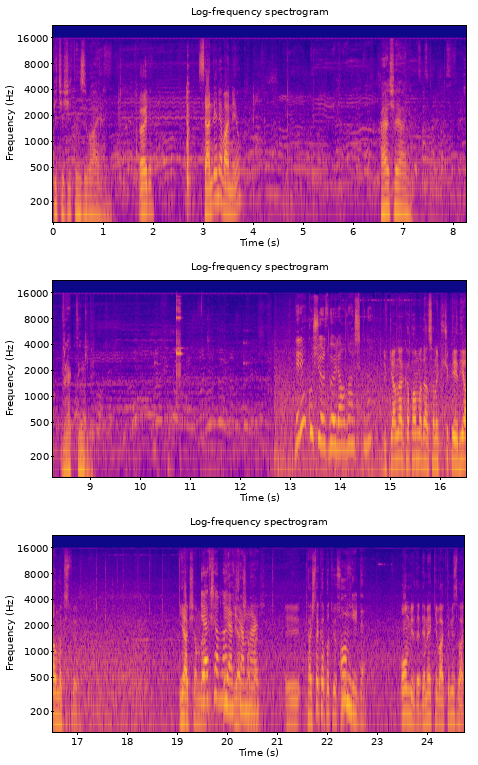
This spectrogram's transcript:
Bir çeşit inziva yani. Öyle. Sende ne var ne yok? Her şey aynı. Bıraktığın gibi. Nereye koşuyoruz böyle Allah aşkına? Dükkanlar kapanmadan sana küçük bir hediye almak istiyorum. İyi akşamlar. İyi akşamlar. İyi İyi akşamlar. Ee, kaçta kapatıyorsunuz? 11'de. 11'de. Demek ki vaktimiz var.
